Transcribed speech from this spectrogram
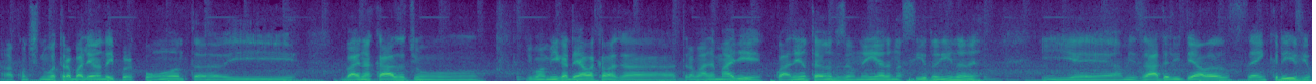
ela continua trabalhando aí por conta e vai na casa de um de uma amiga dela que ela já trabalha mais de 40 anos, eu nem era nascido ainda, né? E é, a amizade ali delas é incrível.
